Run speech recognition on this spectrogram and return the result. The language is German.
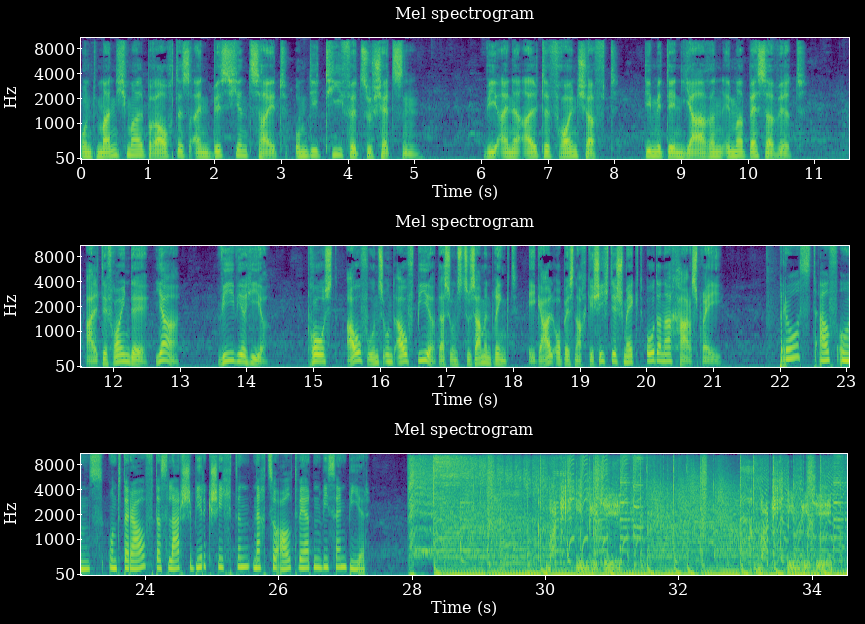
Und manchmal braucht es ein bisschen Zeit, um die Tiefe zu schätzen. Wie eine alte Freundschaft, die mit den Jahren immer besser wird. Alte Freunde, ja, wie wir hier. Prost auf uns und auf Bier, das uns zusammenbringt, egal ob es nach Geschichte schmeckt oder nach Haarspray. Prost auf uns und darauf, dass Larsche Biergeschichten nicht so alt werden wie sein Bier. Quatsch im PT. Quatsch im PT.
